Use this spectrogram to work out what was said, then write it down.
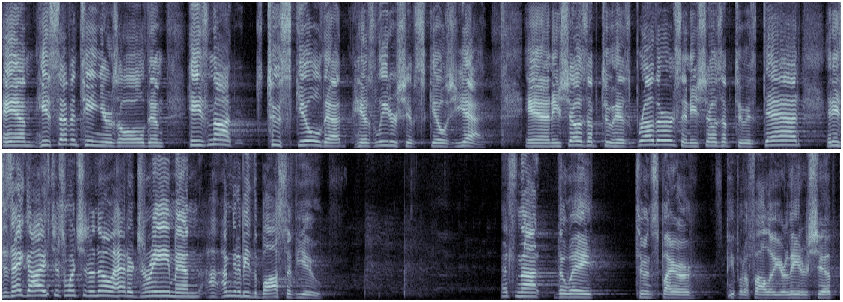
and he's 17 years old, and he's not too skilled at his leadership skills yet. And he shows up to his brothers and he shows up to his dad and he says, Hey guys, just want you to know I had a dream and I'm going to be the boss of you. That's not the way to inspire people to follow your leadership.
